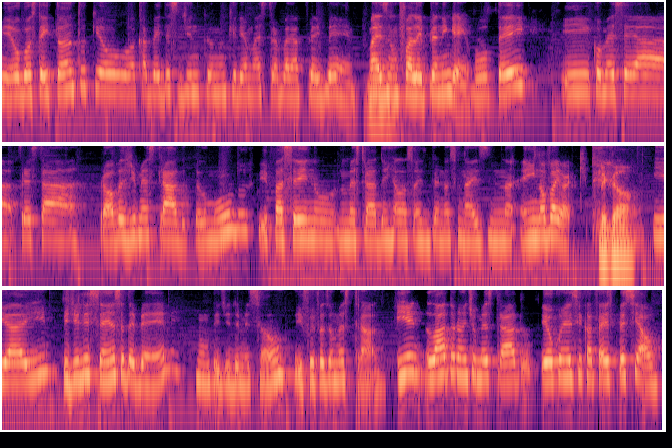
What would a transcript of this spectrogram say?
eu gostei tanto que eu acabei decidindo que eu não queria mais trabalhar para a IBM, mas não falei para ninguém. Voltei e comecei a prestar provas de mestrado pelo mundo e passei no, no mestrado em Relações Internacionais na, em Nova York. Legal. E aí pedi licença da IBM, não pedi demissão e fui fazer o mestrado. E lá durante o mestrado eu conheci café especial.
